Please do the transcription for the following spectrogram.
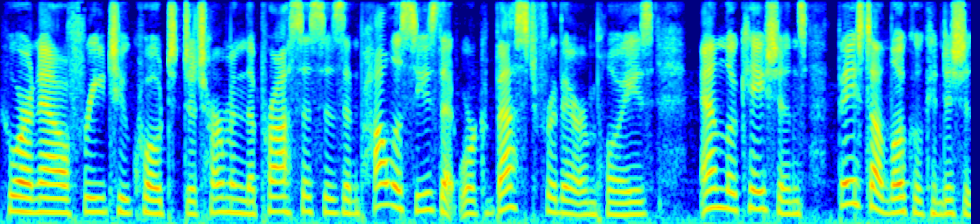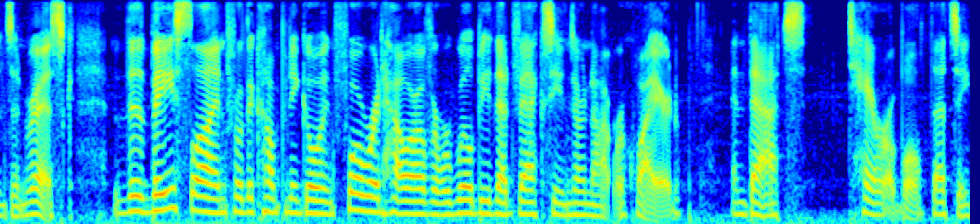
who are now free to, quote, determine the processes and policies that work best for their employees and locations based on local conditions and risk. The baseline for the company going forward, however, will be that vaccines are not required. And that's terrible. That's a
